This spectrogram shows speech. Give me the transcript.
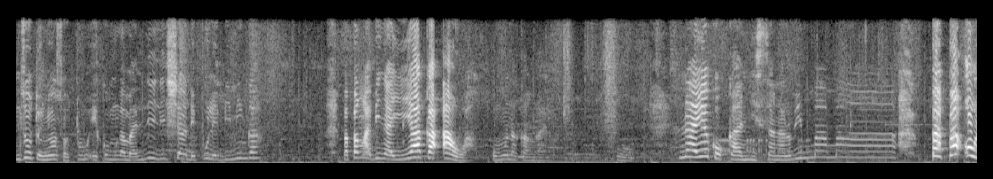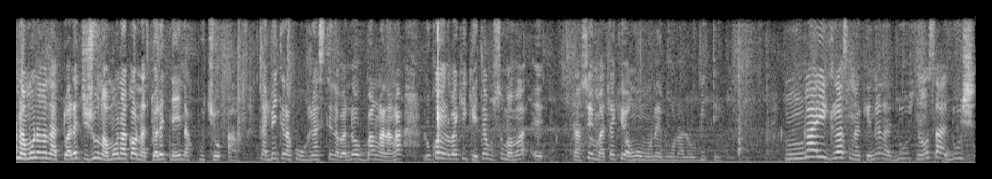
nzoto nyonso tu ekomi nga malili char de poule ebimi nga papa nga abina yaka awa omonaka ngai oh. naye kokanisa nalobi mama papa oyo oh, namonaka na toilette jour namonaka oyo na toilette na ye nakuti yo awa nabetelaka oglace te na banda obanga na nga lokola elobaki keta mosusu mama eh, tension emataki yango omona ebongo nalobi te ngai glace nakenda na douche naosala douche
